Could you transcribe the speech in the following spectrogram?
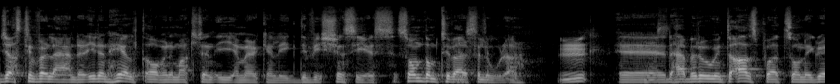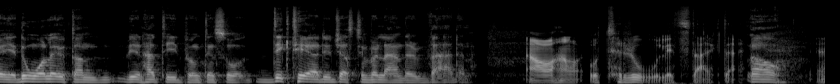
Justin Verlander i den helt avgörande matchen i American League Division Series, som de tyvärr förlorar. Mm. Eh, det här beror inte alls på att Sonny Gray är dålig, utan vid den här tidpunkten så dikterade ju Justin Verlander världen. Ja, han var otroligt stark där. Ja. Eh,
